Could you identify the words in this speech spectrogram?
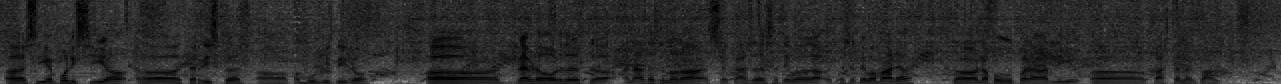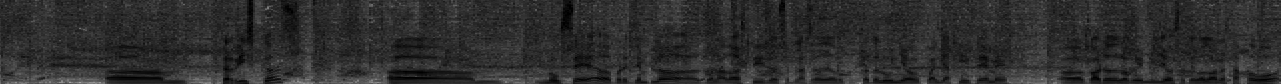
Uh, siguent policia, uh, t'arrisques, uh, com vulguis dir-ho, uh, rebre ordres d'anar a desnonar la casa de la teva, de la teva mare que no ha pogut pagar-li uh, pasta en el banc. Uh, t'arrisques uh, no ho sé, eh, per exemple, eh, donar d'hostis a la plaça de Catalunya quan hi ha 15M, eh, cosa de lo que millor, la teva dona està a favor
